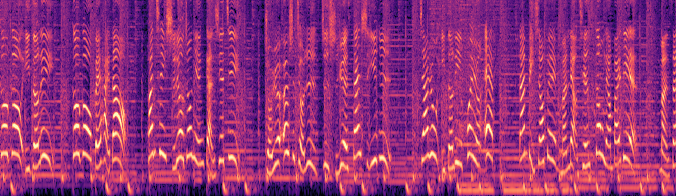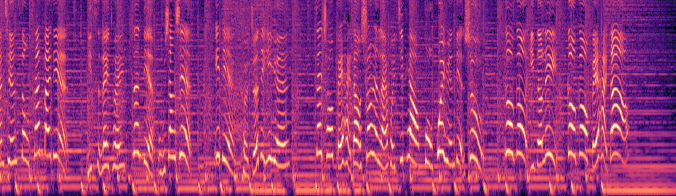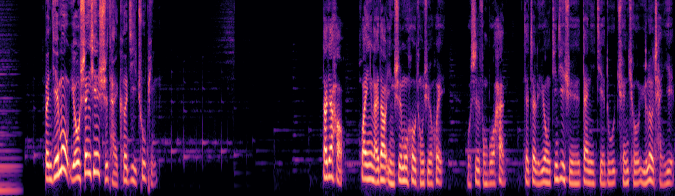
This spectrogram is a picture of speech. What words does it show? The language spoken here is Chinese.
，Go Go 宜得利，Go Go 北海道，欢庆十六周年感谢季，九月二十九日至十月三十一日，加入宜得利会员 App，单笔消费满两千送两百点，满三千送三百点，以此类推，赠点无上限，一点可折抵一元，再抽北海道双人来回机票或会员点数，Go Go 宜得利，Go Go 北海道。本节目由生鲜食材科技出品。大家好，欢迎来到影视幕后同学会，我是冯博翰，在这里用经济学带你解读全球娱乐产业。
